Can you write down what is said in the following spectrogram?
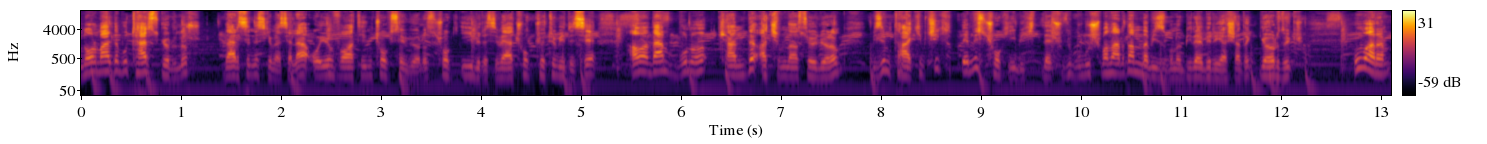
normalde bu ters görülür. Dersiniz ki mesela oyun Fatih'ini çok seviyoruz. Çok iyi birisi veya çok kötü birisi. Ama ben bunu kendi açımdan söylüyorum. Bizim takipçi kitlemiz çok iyi bir kitle. Çünkü buluşmalardan da biz bunu birebir yaşadık, gördük. Umarım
